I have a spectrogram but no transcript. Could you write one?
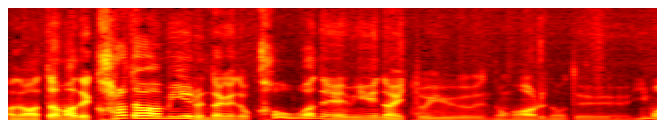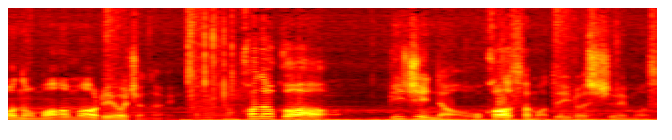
あの頭で体は見えるんだけど顔はね見えないというのがあるので今のまあまあレアじゃない。なかなか美人なお母様でいらっしゃいます。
